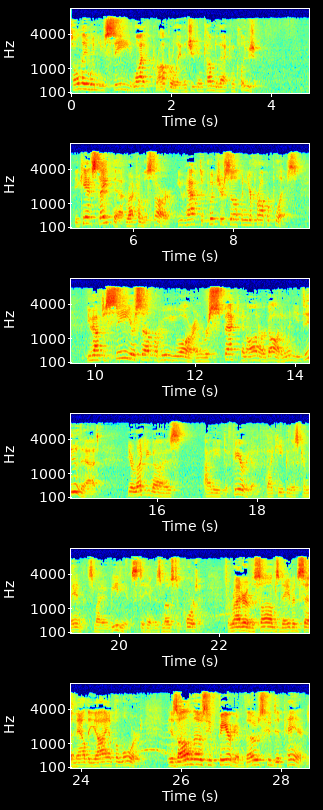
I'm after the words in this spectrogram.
It's only when you see life properly that you can come to that conclusion. You can't state that right from the start. You have to put yourself in your proper place. You have to see yourself for who you are and respect and honor God. And when you do that, you recognize I need to fear Him by keeping His commandments. My obedience to Him is most important. The writer of the Psalms, David, said, Now the eye of the Lord is on those who fear Him, those who depend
